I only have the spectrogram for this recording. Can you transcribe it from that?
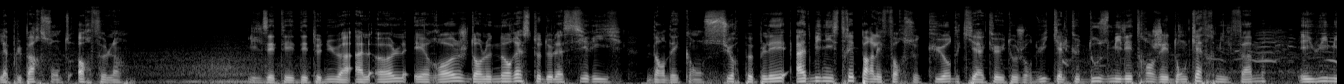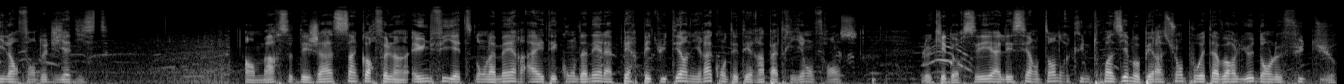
la plupart sont orphelins. Ils étaient détenus à Al-Hol et Roj dans le nord-est de la Syrie, dans des camps surpeuplés administrés par les forces kurdes qui accueillent aujourd'hui quelques 12 000 étrangers dont 4 000 femmes et 8 000 enfants de djihadistes. En mars, déjà, cinq orphelins et une fillette dont la mère a été condamnée à la perpétuité en Irak ont été rapatriés en France. Le Quai d'Orsay a laissé entendre qu'une troisième opération pourrait avoir lieu dans le futur.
